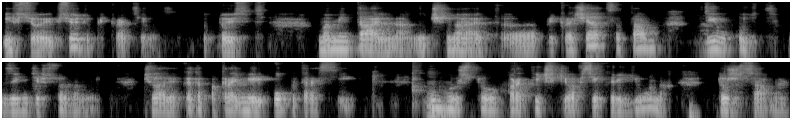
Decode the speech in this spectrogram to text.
и все, и все это прекратилось. То есть моментально начинает э, прекращаться там, где уходит заинтересованный человек. Это, по крайней мере, опыт России. Думаю, что практически во всех регионах то же самое.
